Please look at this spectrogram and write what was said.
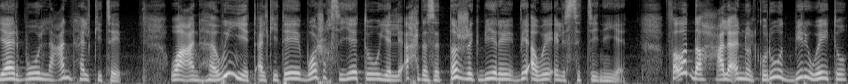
بيير بول عن هالكتاب وعن هوية الكتاب وشخصياته يلي أحدثت ضجة كبيرة بأوائل الستينيات. فوضح على أنه القرود بروايته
